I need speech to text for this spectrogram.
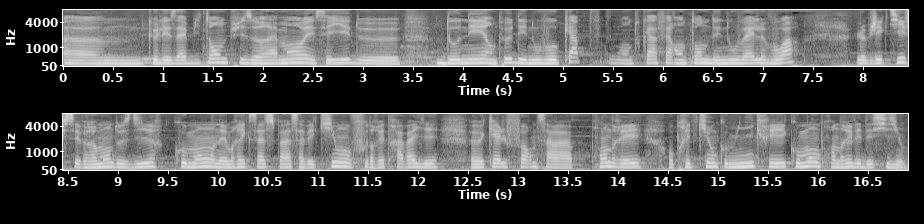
euh, que les habitants puissent vraiment essayer de donner un peu des nouveaux caps ou en tout cas faire entendre des nouvelles voix L'objectif, c'est vraiment de se dire comment on aimerait que ça se passe, avec qui on faudrait travailler, euh, quelle forme ça prendrait, auprès de qui on communiquerait, comment on prendrait les décisions.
